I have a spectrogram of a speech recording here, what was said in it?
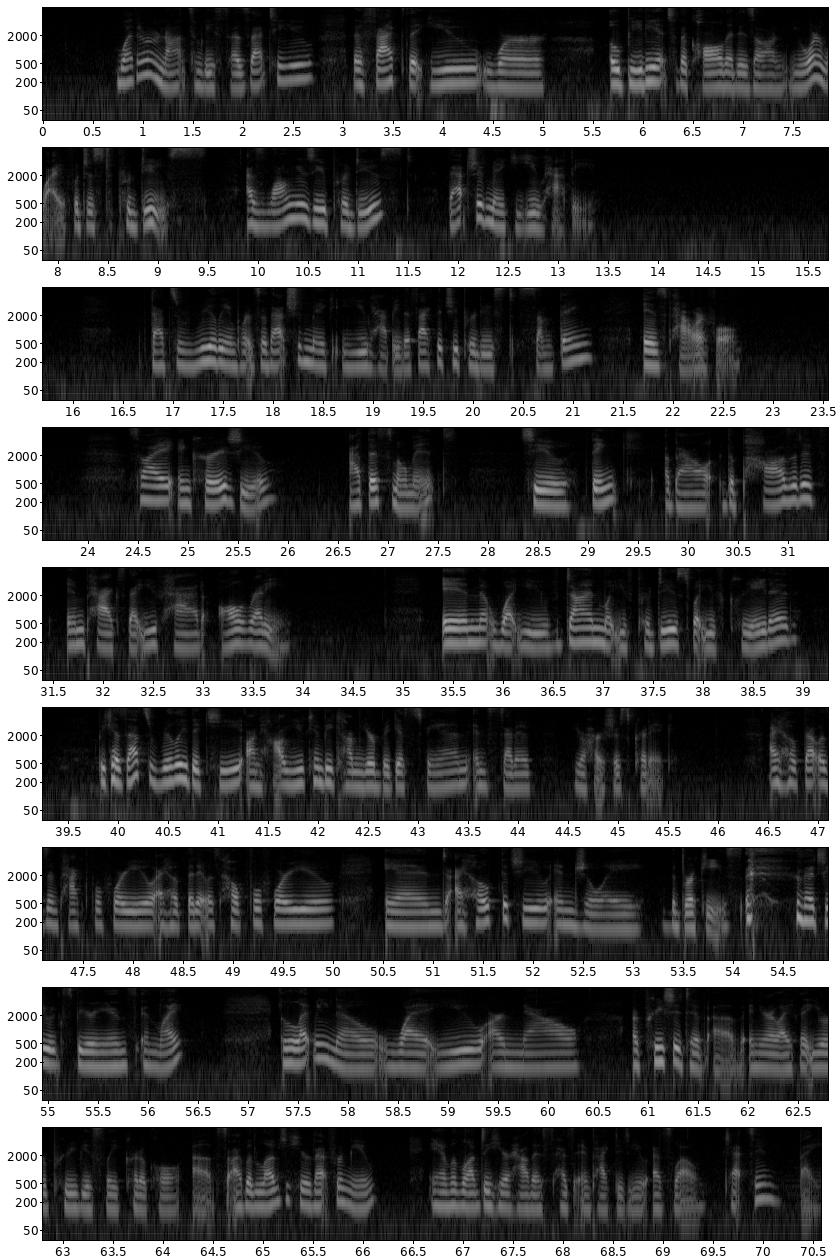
Whether or not somebody says that to you, the fact that you were obedient to the call that is on your life, which is to produce, as long as you produced, that should make you happy. That's really important. So, that should make you happy. The fact that you produced something is powerful. So, I encourage you at this moment to think about the positive impacts that you've had already in what you've done, what you've produced, what you've created. Because that's really the key on how you can become your biggest fan instead of your harshest critic. I hope that was impactful for you. I hope that it was helpful for you. And I hope that you enjoy the brookies that you experience in life. Let me know what you are now appreciative of in your life that you were previously critical of. So I would love to hear that from you and would love to hear how this has impacted you as well. Chat soon. Bye.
